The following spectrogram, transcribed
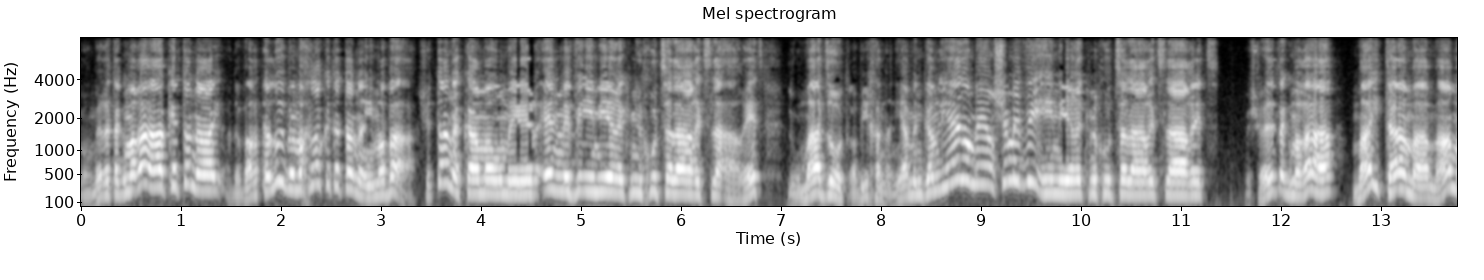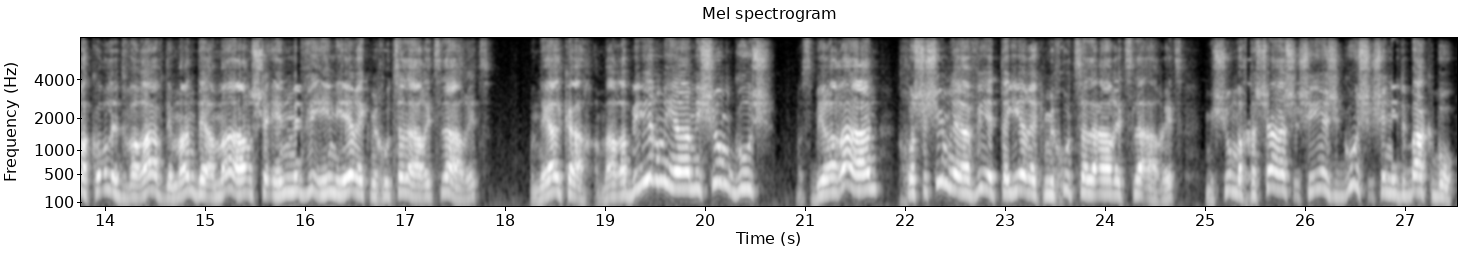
ואומרת הגמרא כתנאי, הדבר תלוי במחלוקת התנאים הבאה, שתנא קמא אומר אין מביאים ירק מחוצה לארץ לארץ, לעומת זאת רבי חנניה בן גמליאל אומר שמביאים ירק מחוצה לארץ לארץ. ושואלת הגמרא, מהי תמה, מה המקור לדבריו דמאן דאמר שאין מביאים ירק מחוצה לארץ לארץ? עונה על כך, אמר רבי ירמיה משום גוש. מסביר הר"ן, חוששים להביא את הירק מחוצה לארץ לארץ, משום החשש שיש גוש שנדבק בו.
